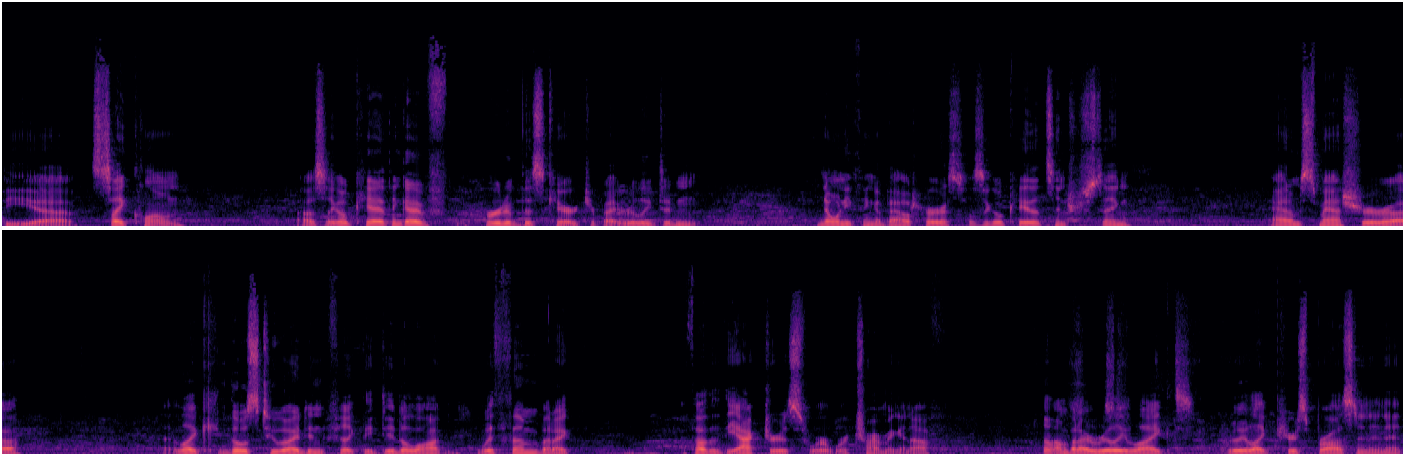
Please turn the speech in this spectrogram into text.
the uh, Cyclone. I was like, okay, I think I've heard of this character, but I really didn't know anything about her. So I was like, okay, that's interesting. Atom Smasher uh, like those two, I didn't feel like they did a lot with them, but I, I thought that the actors were, were charming enough. Oh, Um, but I really liked really like Pierce Brosnan in it.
